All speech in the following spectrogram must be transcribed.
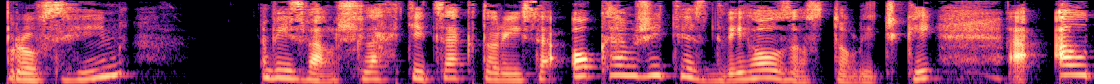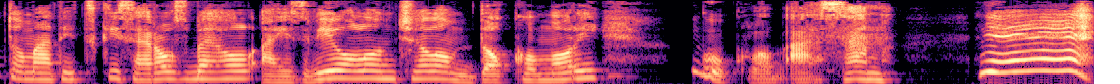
prosím, vyzval šľachtica, ktorý sa okamžite zdvihol zo stoličky a automaticky sa rozbehol aj s violončelom do komory ku klobásam. Nie,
